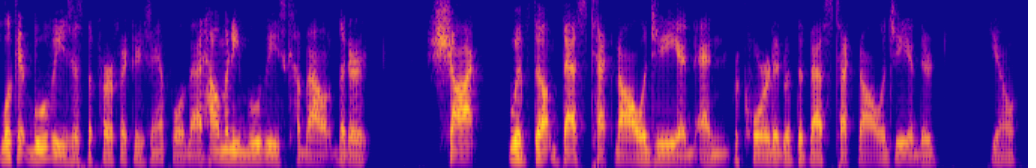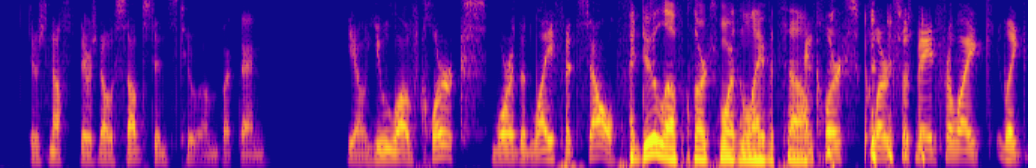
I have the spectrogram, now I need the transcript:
look at movies as the perfect example of that. How many movies come out that are shot with the best technology and and recorded with the best technology and they're, you know, there's no there's no substance to them, but then you know, you love Clerks more than life itself. I do love Clerks more than life itself. and Clerks Clerks was made for like like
